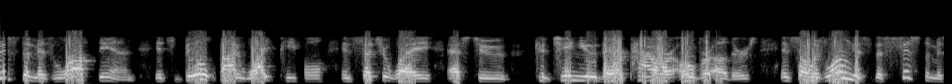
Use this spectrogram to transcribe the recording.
system is locked in. It's built by white people in such a way as to continue their power over others. And so as long as the system is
